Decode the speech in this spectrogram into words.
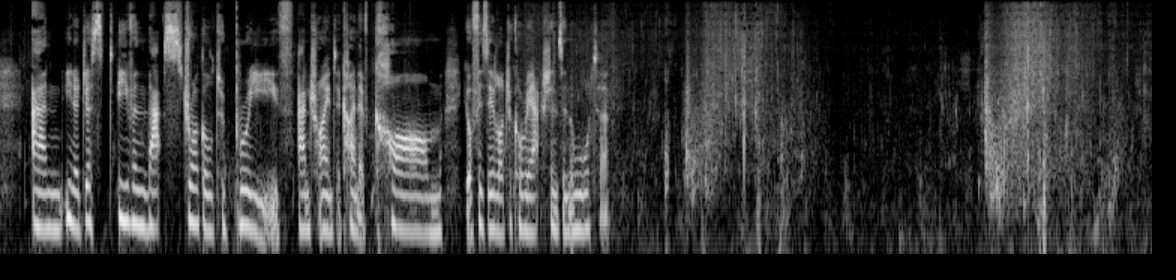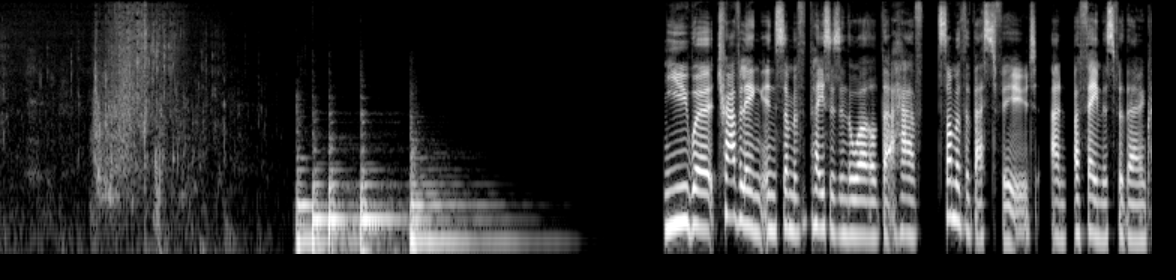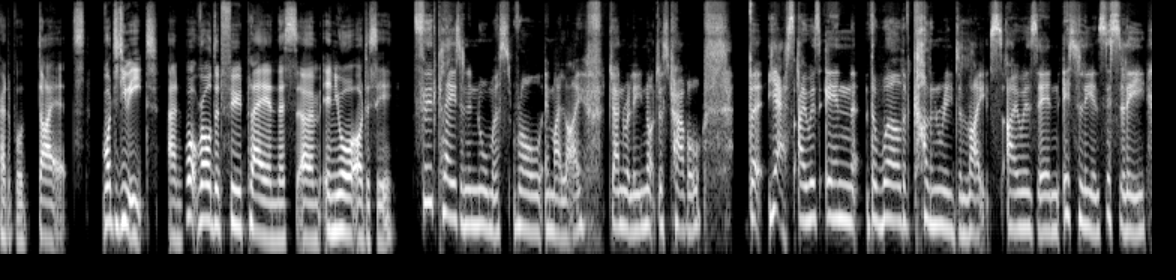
and you know just even that struggle to breathe and trying to kind of calm your physiological reactions in the water. You were traveling in some of the places in the world that have some of the best food and are famous for their incredible diets. What did you eat, and what role did food play in this um, in your odyssey? Food plays an enormous role in my life, generally, not just travel. But yes, I was in the world of culinary delights. I was in Italy and Sicily,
